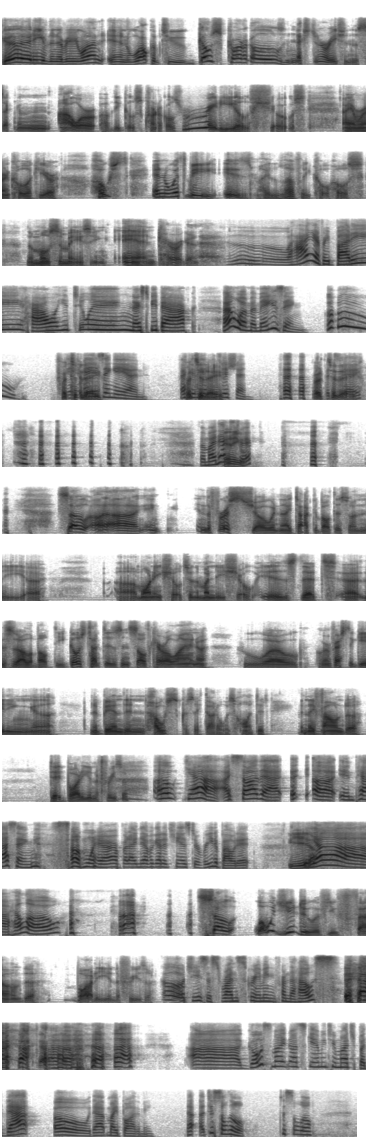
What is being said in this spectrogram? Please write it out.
Good evening, everyone, and welcome to Ghost Chronicles Next Generation, the second hour of the Ghost Chronicles radio shows. I am Ron Kolek, your host, and with me is my lovely co host, the most amazing Ann Kerrigan. Ooh, hi everybody. How are you doing? Nice to be back. Oh, I'm amazing. Woohoo! For today. Amazing, Ann. I For could be a today. magician. For today. For my next Anyway. trip. So, uh, uh, in, in the first show, and I talked about this on the uh, uh, morning show, to the Monday show, is that uh, this is all about the ghost hunters in South Carolina who uh, were investigating uh, an abandoned house because they thought it was haunted, and they found a dead body in the freezer. Oh, yeah. I saw that uh, in passing somewhere, but I never got a chance to read about it. Yeah. Yeah. Hello. So, what would you do if you found a body in the freezer? Oh, Jesus. Run screaming from the house. Uh, uh, ghosts might not scare me too much, but that, oh, that might bother me. Uh, uh, just a little, just a little.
